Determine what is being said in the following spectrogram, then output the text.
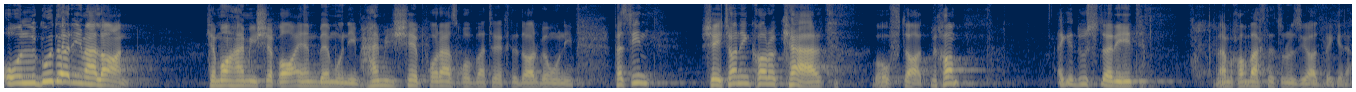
الگو داریم الان. که ما همیشه قائم بمونیم همیشه پر از قوت و اقتدار بمونیم. پس این شیطان این کار رو کرد و افتاد. می‌خوام اگه دوست دارید من می‌خوام وقتتون رو زیاد بگیرم.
